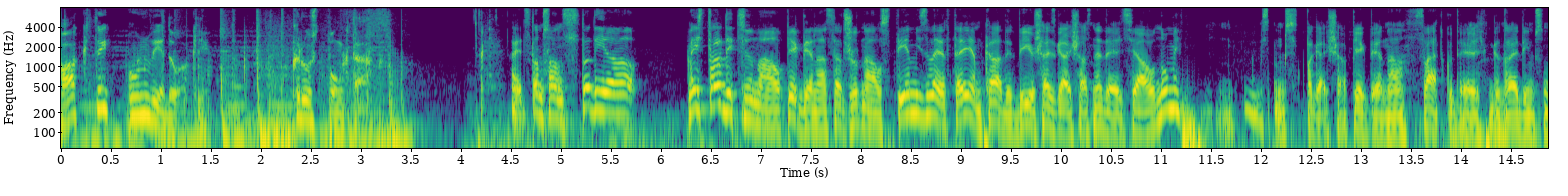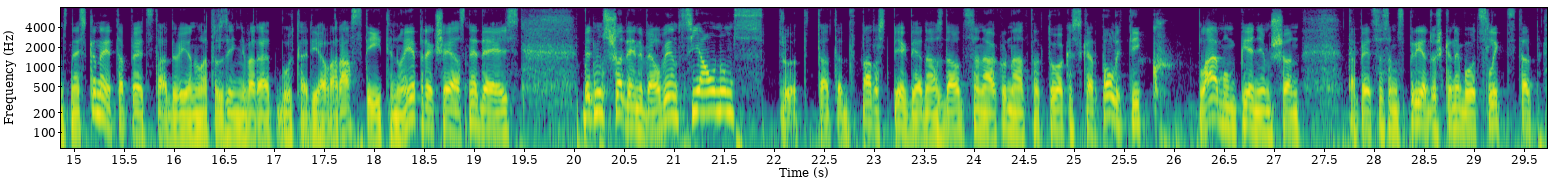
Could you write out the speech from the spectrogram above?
Fakti un viedokļi. Krustpunktā. Aizsmeļamies Tamsons studijā. Mēs tradicionāli piekdienās ar žurnālistiem izvērtējam, kādi ir bijuši aizgājušās nedēļas jaunumi. Mums pagājušā piekdienā svētku dēļ gan raidījums mums neskanēja, tāpēc tāda viena otra ziņa varētu būt arī jau rastīta no iepriekšējās nedēļas. Bet mums šodien ir vēl viens jaunums. Proti, tātad parasti piekdienās daudz sanāk runāt par to, kas skar politiku, lēmumu pieņemšanu. Tāpēc esam sprieduši, ka nebūtu slikti starp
